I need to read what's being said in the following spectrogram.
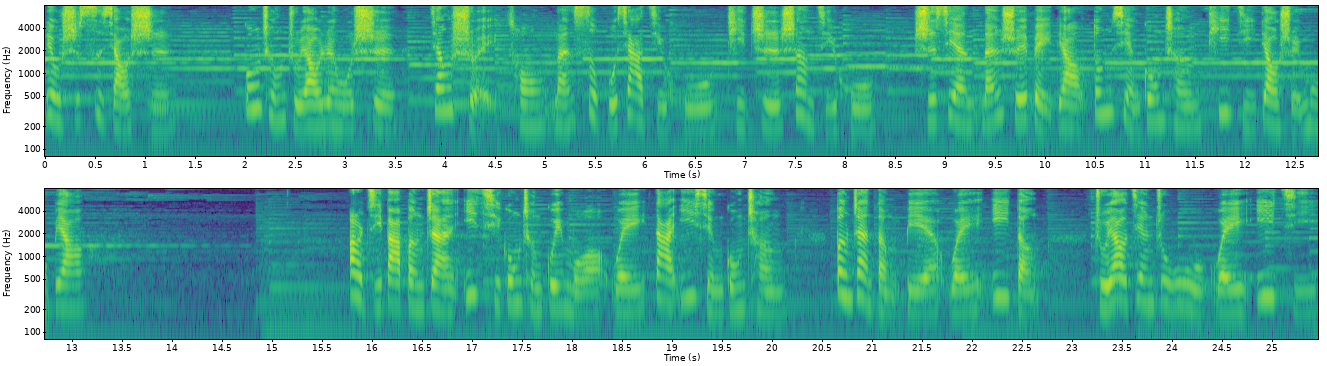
六十四小时。工程主要任务是将水从南四湖下级湖提至上级湖，实现南水北调东线工程梯级调水目标。二级坝泵站一期工程规模为大一型工程，泵站等别为一等，主要建筑物为一级，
